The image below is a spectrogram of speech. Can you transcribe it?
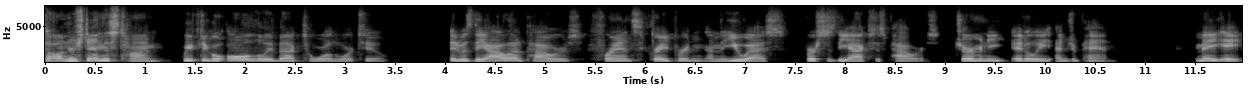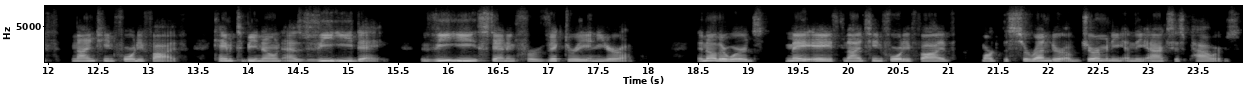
To understand this time, we have to go all the way back to World War II. It was the Allied powers, France, Great Britain, and the US, versus the Axis powers, Germany, Italy, and Japan. May 8, 1945, came to be known as VE Day, VE standing for Victory in Europe. In other words, May 8, 1945 marked the surrender of Germany and the Axis powers,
